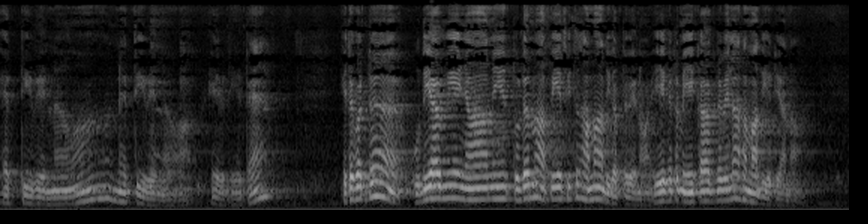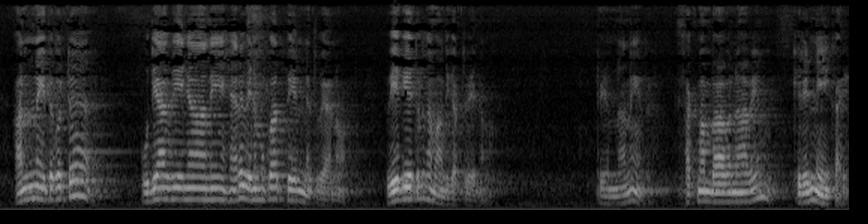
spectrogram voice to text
ඇති වෙනවා නැති වෙනවා. ඒ විදිහට එතකොට උද්‍යව්‍ය ඥානයේ තුලම අපේ සිත සමාධිගත වෙනවා. ඒකට මේකාග්‍ර වෙලා සමාධියට යනවා. අන්න එතකොට උද්‍යාවේ ඥානේ හැර වෙන මොකවත් පේන්නේ නැතුව යනවා. වේගය තුළ සමාධිගත වෙනවා. තේරුණා නේද? සක්මන් භාවනාවෙන් කෙරෙන්නේ ඒකයි.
